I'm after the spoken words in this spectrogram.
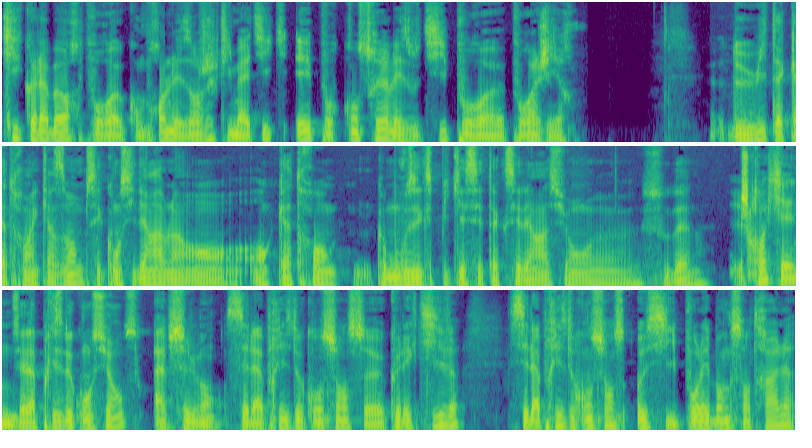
qui collaborent pour euh, comprendre les enjeux climatiques et pour construire les outils pour, pour agir de 8 à 95 membres, c'est considérable hein, en, en 4 ans. Comment vous expliquez cette accélération euh, soudaine Je crois qu'il y a une... C'est la prise de conscience? Absolument, c'est la prise de conscience euh, collective. C'est la prise de conscience aussi pour les banques centrales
